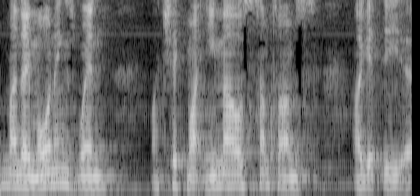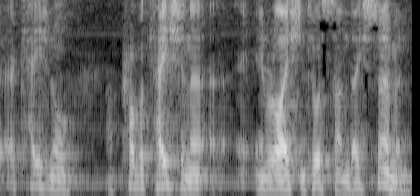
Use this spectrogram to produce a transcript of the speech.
On Monday mornings, when I check my emails, sometimes I get the uh, occasional uh, provocation uh, in relation to a Sunday sermon.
